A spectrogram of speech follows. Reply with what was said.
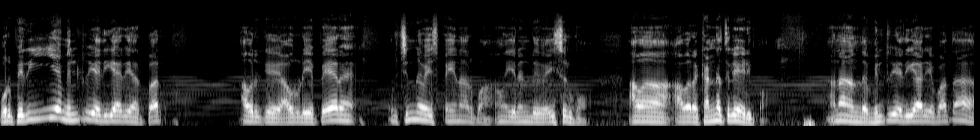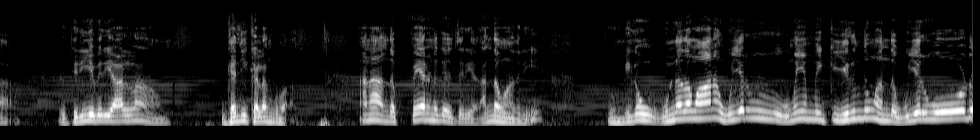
ஒரு பெரிய மிலிட்ரி அதிகாரியாக இருப்பார். அவருக்கு அவருடைய பேரன் ஒரு சின்ன வயசு பையனாக இருப்பான். அவன் இரண்டு வயசு இருக்கும். அவன் அவரை கன்னத்திலே அடிப்பான். ஆனால் அந்த மிலிட்ரி அதிகாரியை பார்த்தா பெரிய பெரிய ஆள்லாம் கதி கலங்குவா. ஆனால் அந்த பேரனுக்கு அது தெரியாது. அந்த மாதிரி மிகவும் உன்னதமான உயர்வு உமையம்மைக்கு இருந்தும் அந்த உயர்வோடு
